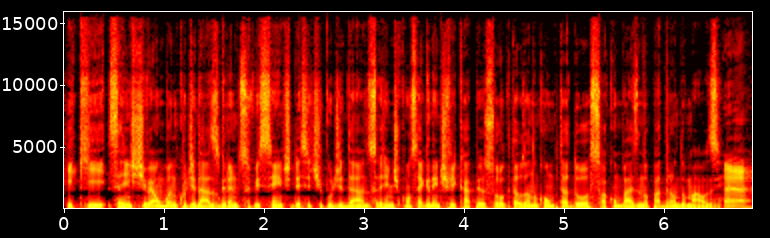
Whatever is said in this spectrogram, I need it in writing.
E que se a gente tiver um banco de dados grande o suficiente desse tipo de dados, a gente consegue identificar a pessoa que está usando o computador só com base no padrão do mouse. É,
